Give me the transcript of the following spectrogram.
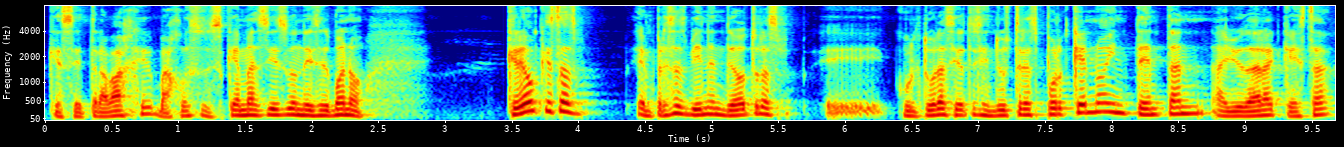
que se trabaje bajo esos esquemas y es donde dices, bueno, creo que estas empresas vienen de otras eh, culturas y otras industrias, ¿por qué no intentan ayudar a que esta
